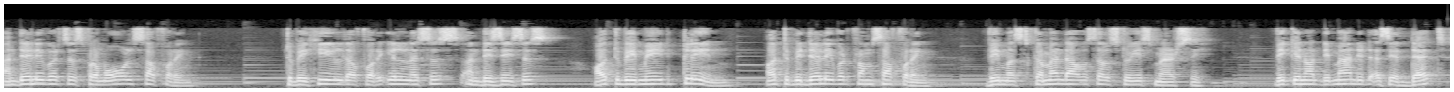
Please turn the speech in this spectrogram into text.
and delivers us from all suffering to be healed of our illnesses and diseases, or to be made clean, or to be delivered from suffering, we must commend ourselves to His mercy. We cannot demand it as a debt,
